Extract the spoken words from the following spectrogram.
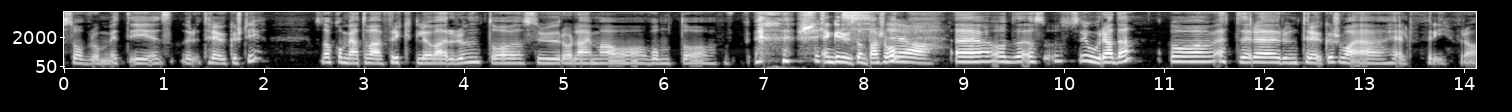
soverommet mitt i tre ukers tid. Så da kommer jeg til å være fryktelig å være rundt, og sur og lei meg og vondt og en grusom person. Ja. Eh, og det, så, så, gjorde jeg det. Og etter eh, rundt tre uker så var jeg helt fri fra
